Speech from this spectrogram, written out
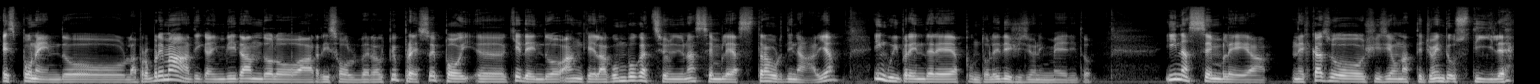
esponendo la problematica, invitandolo a risolvere al più presto e poi eh, chiedendo anche la convocazione di un'assemblea straordinaria in cui prendere appunto le decisioni in merito. In assemblea, nel caso ci sia un atteggiamento ostile,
